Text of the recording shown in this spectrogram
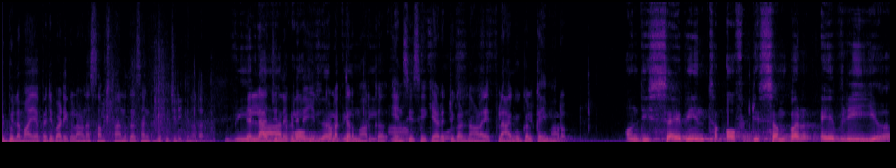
വിപുലമായ പരിപാടികളാണ് സംസ്ഥാനത്ത് സംഘടിപ്പിച്ചിരിക്കുന്നത്. എല്ലാ ജില്ലകളിലെയും കളക്ടർമാർക്ക് എൻ സി സി കേഡറ്റുകൾ നാളെ ഫ്ളാഗുകൾ കൈമാറും. on the 7th of December every year.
